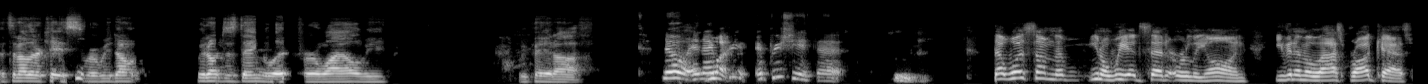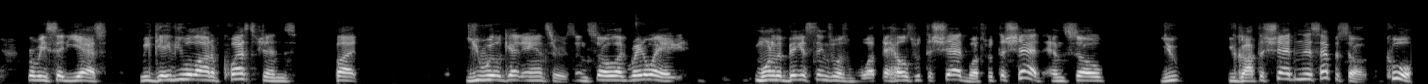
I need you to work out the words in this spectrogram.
it's another case where we don't we don't just dangle it for a while. We we pay it off. No, and I pre- appreciate that. that was something that you know we had said early on even in the last broadcast where we said yes we gave you a lot of questions but you will get answers. And so like right away one of the biggest things was what the hell's with the shed? What's with the shed? And so you you got the shed in this episode. Cool.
